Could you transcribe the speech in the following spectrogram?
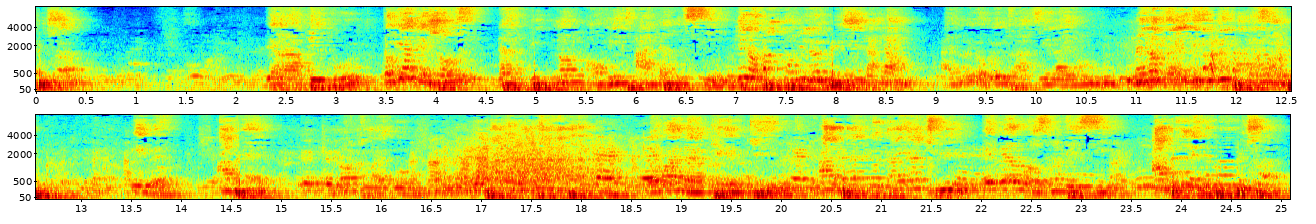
picture. There are people, lórí àdéhùnsì, that did not commit Adam's sin. Kí ló bá kọ́ mi ló bẹ̀rẹ̀ I know you're going to ask me like who? Mẹ náà sẹ́yìn ti bí tàbí Abel, Ibẹ̀, not my own. The one that came came. Abel, ló kà yá tree. Abel was not a sinner. Abel lè ní bá picture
